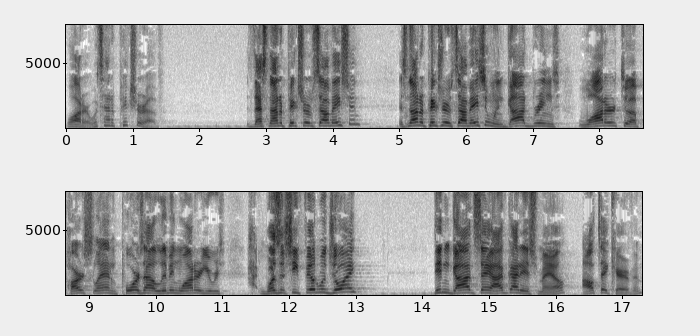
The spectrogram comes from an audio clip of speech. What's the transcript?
water. What's that a picture of? That's not a picture of salvation? It's not a picture of salvation when God brings water to a parched land and pours out living water. You re- wasn't she filled with joy? Didn't God say, I've got Ishmael, I'll take care of him?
